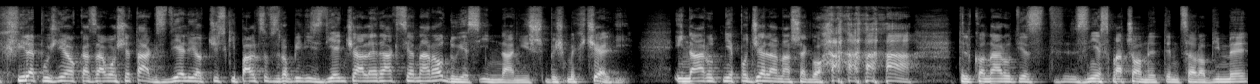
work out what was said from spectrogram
chwilę później okazało się tak, zdjęli odciski palców, zrobili zdjęcia, ale reakcja narodu jest inna niż byśmy chcieli. I naród nie podziela naszego ha, ha, ha, ha tylko naród jest zniesmaczony tym, co robimy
